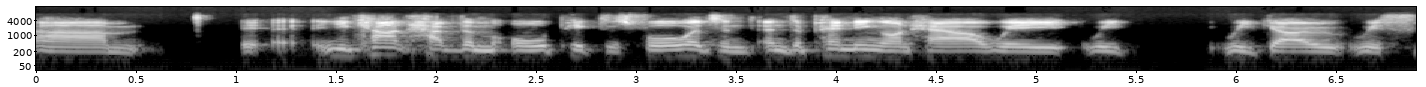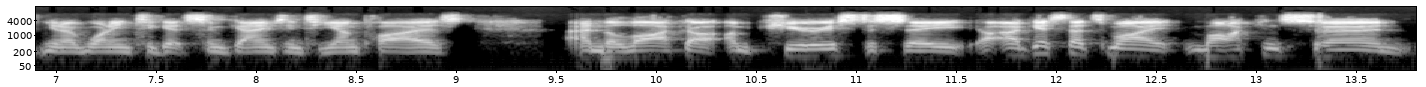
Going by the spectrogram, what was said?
um, you can't have them all picked as forwards. And, and depending on how we we we go with you know wanting to get some games into young players and the like, I'm curious to see. I guess that's my my concern,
